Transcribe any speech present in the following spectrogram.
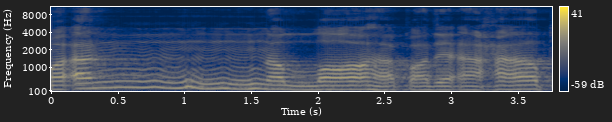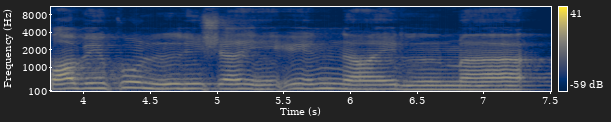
وأن الله قد أحاط بكل شيء علما.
